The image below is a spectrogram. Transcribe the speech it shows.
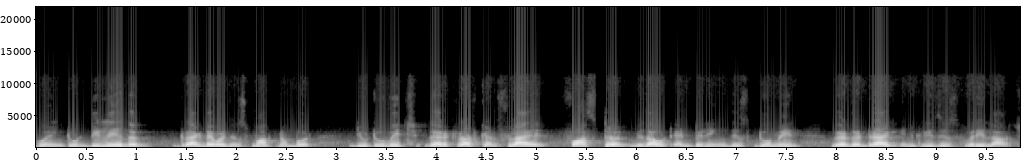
going to delay the drag divergence Mach number due to which the aircraft can fly faster without entering this domain where the drag increases very large.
